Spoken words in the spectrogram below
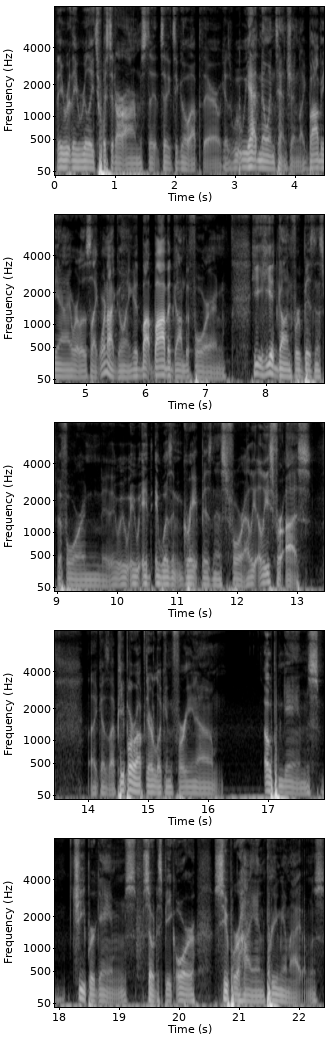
they they really twisted our arms to, to, to go up there because we, we had no intention. Like Bobby and I were just like we're not going. Bob, Bob had gone before and he, he had gone for business before and it, it, it wasn't great business for at least for us. Like as like, people are up there looking for you know open games cheaper games, so to speak, or super high end premium items.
